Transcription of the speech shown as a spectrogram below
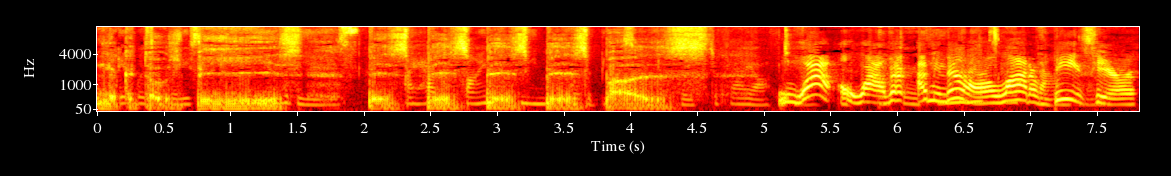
Look at those bees. Biz, biz, biz, biz, buzz. Wow, oh, wow, there, I mean, oh, there are a lot of bees here.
